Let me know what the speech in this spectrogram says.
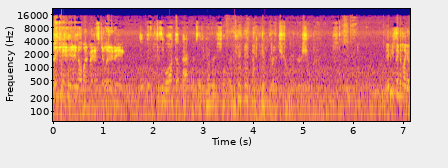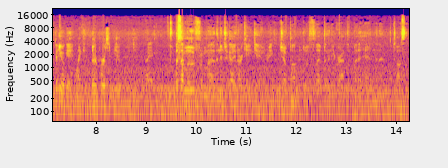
They can't handle my masculinity. Because he walked up backwards looking over his shoulder. He approached from over his shoulder. Maybe he's thinking like a video game, like third person view. Right. What's that move from uh, the Ninja Gaiden arcade game where you can jump up and do a flip, and then you grab them by the head and then toss them?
